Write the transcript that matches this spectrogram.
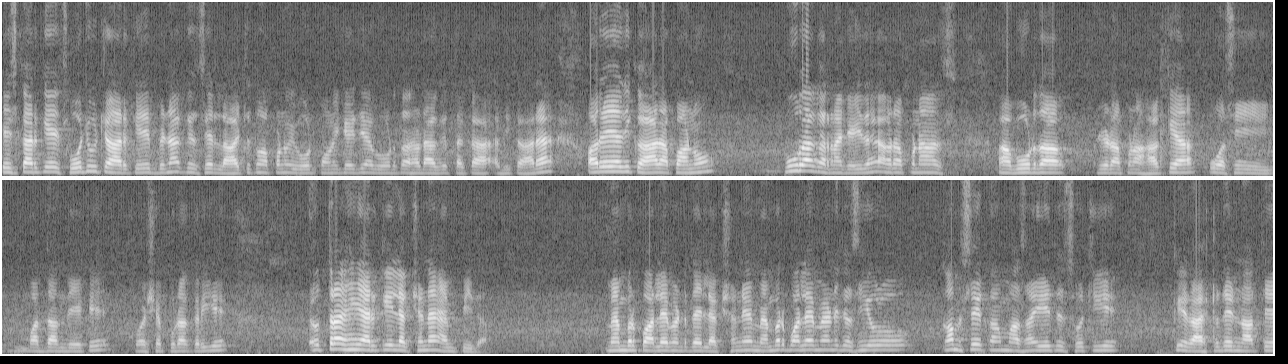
ਇਸ ਕਰਕੇ ਸੋਚ ਵਿਚਾਰ ਕੇ ਬਿਨਾਂ ਕਿਸੇ ਲਾਲਚ ਤੋਂ ਆਪਾਂ ਨੂੰ ਵੋਟ ਪਾਉਣੀ ਚਾਹੀਦੀ ਹੈ। ਵੋਟ ਦਾ ਸਾਡਾ ਅੱਗੇ ਤੱਕ ਅਧਿਕਾਰ ਹੈ ਔਰ ਇਹ ਅਧਿਕਾਰ ਆਪਾਂ ਨੂੰ ਪੂਰਾ ਕਰਨਾ ਚਾਹੀਦਾ ਹੈ ਔਰ ਆਪਣਾ ਵੋਟ ਦਾ ਜਿਹੜਾ ਆਪਣਾ ਹੱਕ ਆ, ਉਹ ਅਸੀਂ ਮਤਦਾਨ ਦੇ ਕੇ ਅਵਸ਼ਯ ਪੂਰਾ ਕਰੀਏ। ਉਸ ਤਰ੍ਹਾਂ ਹੀ ਐਰਕੀ ਇਲੈਕਸ਼ਨ ਹੈ ਐਮਪੀ ਦਾ। ਮੈਂਬਰ ਪਾਰਲੀਮੈਂਟ ਦਾ ਇਲੈਕਸ਼ਨ ਹੈ। ਮੈਂਬਰ ਪਾਰਲੀਮੈਂਟ 'ਚ ਅਸੀਂ ਉਹ ਕਮ ਸੇ ਕਮ ਅਸਾਂ ਇਹ ਤਾਂ ਸੋਚੀਏ ਕਿ ਰਾਸ਼ਟਰ ਦੇ ਨਾਤੇ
